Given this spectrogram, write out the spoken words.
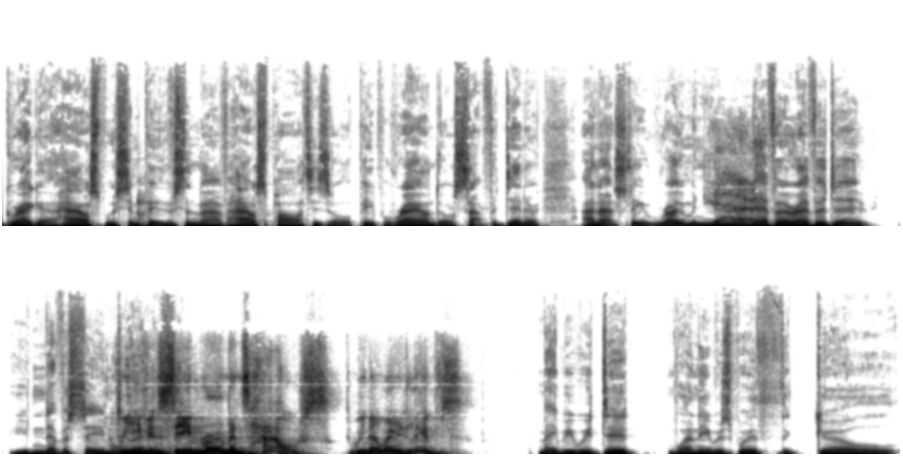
Greg at a house. People, we've seen them have house parties or people round or sat for dinner. And actually, Roman, you Yeah. never ever do. You never see him. Have we even anything. seen Roman's house? Do we know where he lives? Maybe we did when he was with the girl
